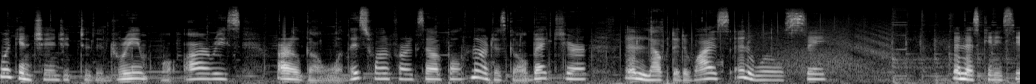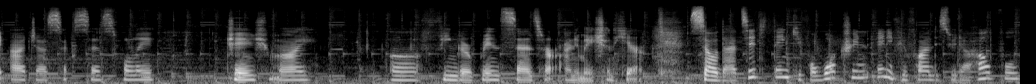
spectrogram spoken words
We can change it to the dream or iris. I'll go with this one for example. Now just go back here and lock the device and we'll see and as can you see I just successfully changed my uh, fingerprint sensor animation here. So that's it. Thank you for watching and if you find this video helpful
